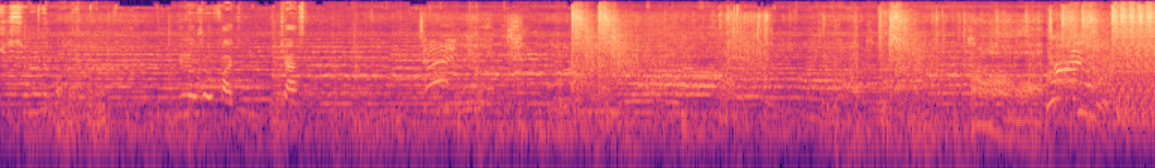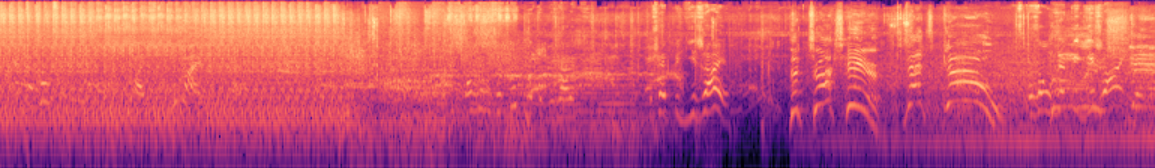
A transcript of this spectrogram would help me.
Щось його не бачу. Він уже в хаті, чесно. Вже під'їжджає. The truck's here! Let's go! Сказав, вже під'їжджає.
